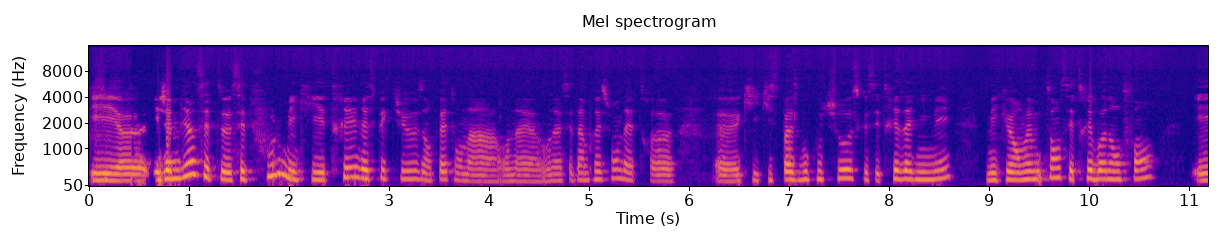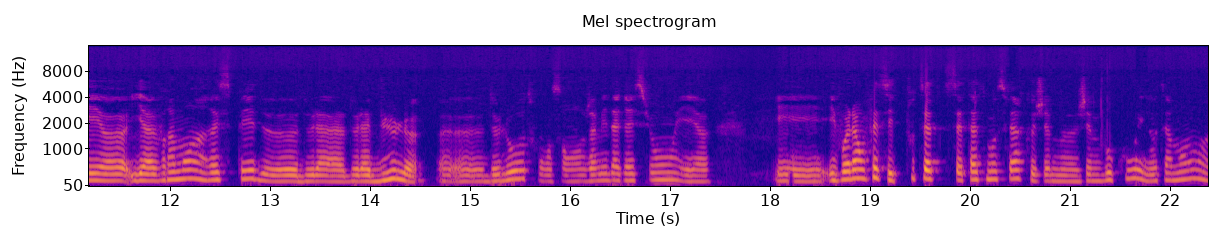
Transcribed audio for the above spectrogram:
Et, et j'aime bien cette, cette foule, mais qui est très respectueuse. En fait, on a, on a, on a cette impression d'être euh, qui, qui, se passe beaucoup de choses, que c'est très animé, mais qu'en même temps c'est très bon enfant. Et euh, il y a vraiment un respect de, de, la, de la bulle euh, de l'autre où on sent jamais d'agression et, et, et, voilà en fait c'est toute cette, cette, atmosphère que j'aime j'aime beaucoup et notamment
